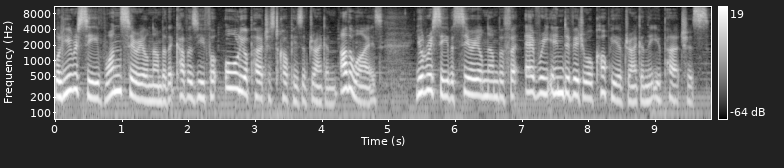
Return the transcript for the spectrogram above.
will you receive one serial number that covers you for all your purchased copies of Dragon. Otherwise, you'll receive a serial number for every individual copy of Dragon that you purchase.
